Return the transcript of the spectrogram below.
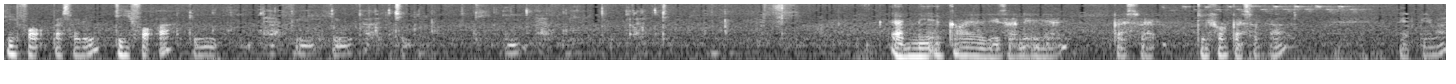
default password ဒီ default ပါ d f e u r t d e f e u r t admin account ရဲ့ username ရဲ့ password default password က admin ပါ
